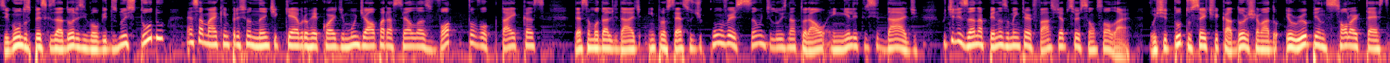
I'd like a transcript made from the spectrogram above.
Segundo os pesquisadores envolvidos no estudo, essa marca impressionante quebra o recorde mundial para células fotovoltaicas dessa modalidade em processo de conversão de luz natural em eletricidade, utilizando apenas uma interface de absorção solar. O instituto certificador chamado European Solar Test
